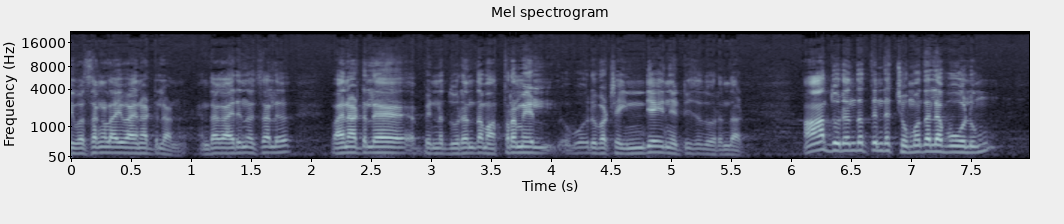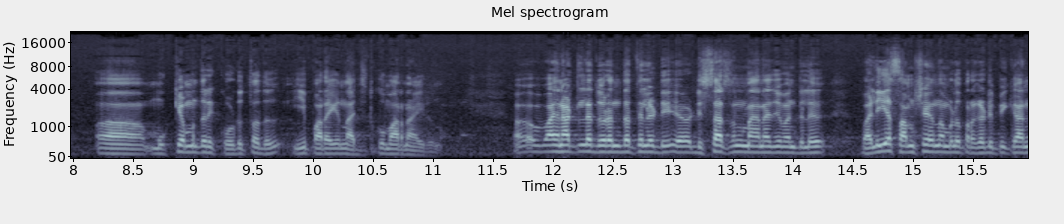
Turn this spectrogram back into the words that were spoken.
ദിവസങ്ങളായി വയനാട്ടിലാണ്. എന്താ കാര്യം എന്ന് വെച്ചാൽ വയനാട്ടിലെ പിന്നെ ദുരന്തം അത്രമേൽ ഒരു പക്ഷേ ഇന്ത്യയെ ഞെട്ടിച്ച ദുരന്തമാണ്. ആ ദുരന്തത്തിന്റെ ചുമതല പോലും മുഖ്യമന്ത്രി കൊടുത്തത് ഈ പറയുന്ന അജിത് കുമാറിനായിരുന്നു. വയനാട്ടിലെ ദുരന്തത്തിൽ ഡിസാസ്റ്റർ മാനേജ്മെന്റിൽ വലിയ സംശയം നമ്മൾ പ്രകടിപ്പിക്കാൻ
